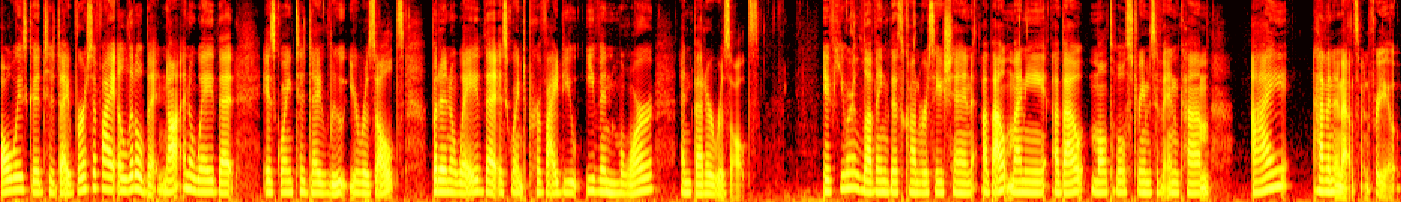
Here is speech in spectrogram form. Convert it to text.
always good to diversify a little bit, not in a way that is going to dilute your results, but in a way that is going to provide you even more and better results. If you are loving this conversation about money, about multiple streams of income, I have an announcement for you.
